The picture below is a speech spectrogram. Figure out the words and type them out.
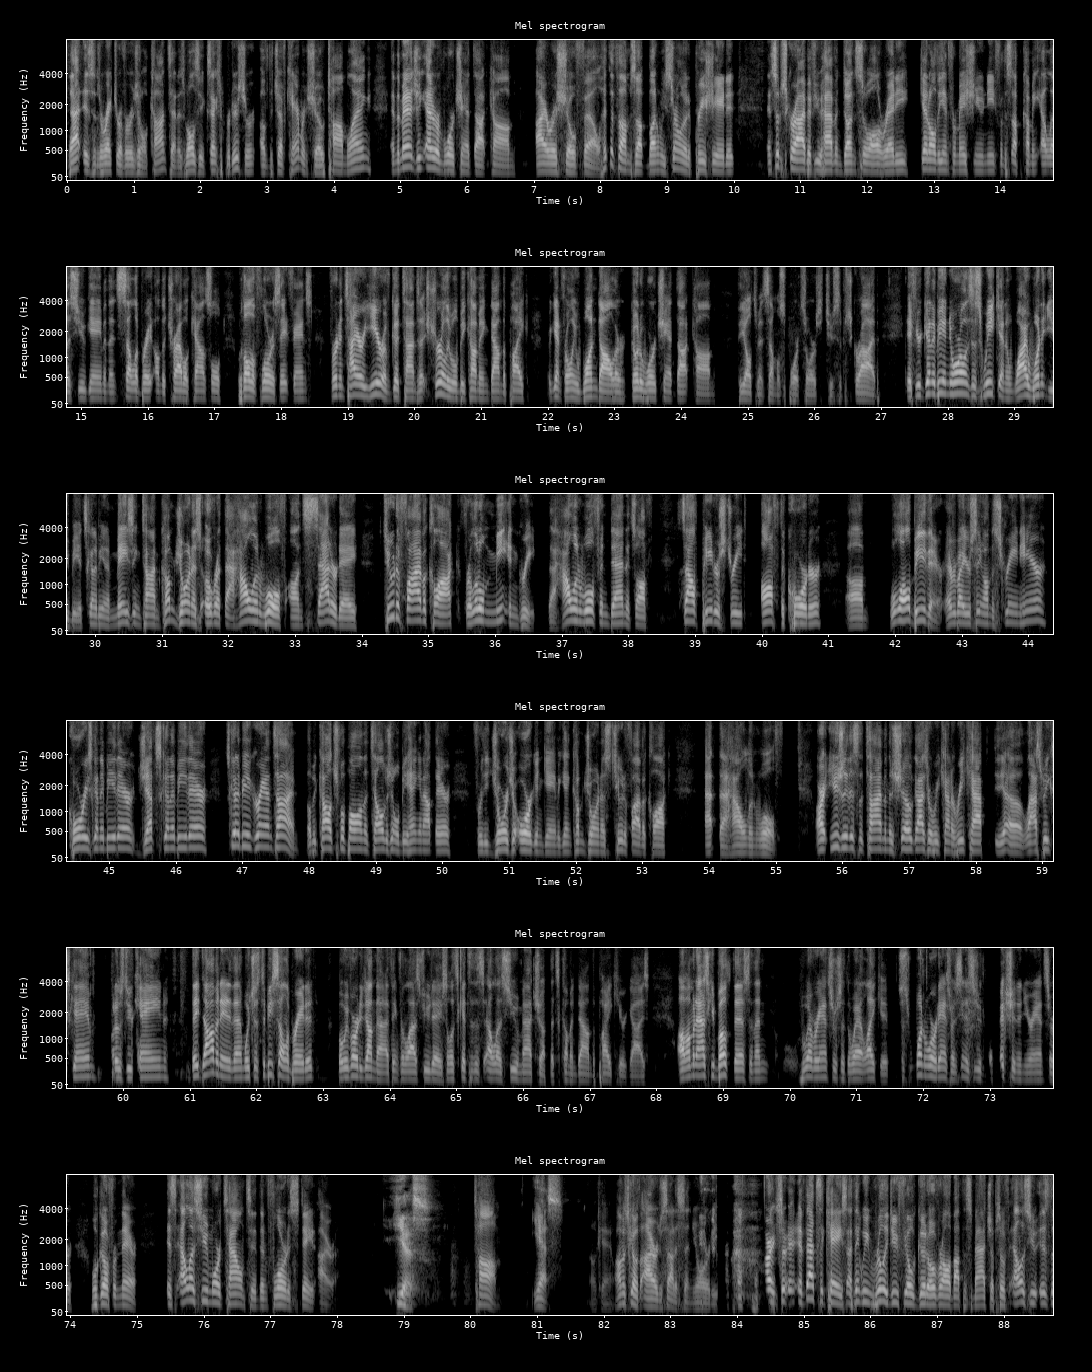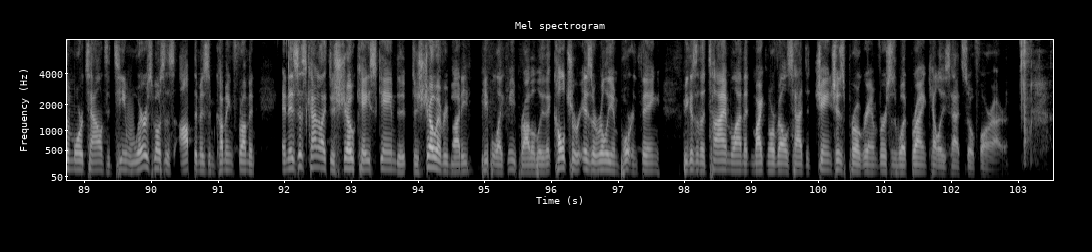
That is the Director of Original Content, as well as the Executive Producer of The Jeff Cameron Show, Tom Lang, and the Managing Editor of WarChant.com, Ira Schoffel. Hit the thumbs up button. We certainly would appreciate it. And subscribe if you haven't done so already. Get all the information you need for this upcoming LSU game, and then celebrate on the Tribal Council with all the Florida State fans for an entire year of good times that surely will be coming down the pike Again, for only $1, go to warchant.com, the ultimate Seminole sports source, to subscribe. If you're going to be in New Orleans this weekend, and why wouldn't you be? It's going to be an amazing time. Come join us over at the Howlin' Wolf on Saturday, 2 to 5 o'clock, for a little meet and greet. The Howlin' Wolf and Den, it's off South Peter Street, off the quarter. Um, we'll all be there. Everybody you're seeing on the screen here, Corey's going to be there, Jeff's going to be there. It's going to be a grand time. There'll be college football on the television. We'll be hanging out there for the Georgia Oregon game. Again, come join us 2 to 5 o'clock at the Howlin' Wolf. All right, usually this is the time in the show, guys, where we kind of recap the, uh, last week's game, but it was Duquesne. They dominated them, which is to be celebrated, but we've already done that, I think, for the last few days. So let's get to this LSU matchup that's coming down the pike here, guys. Um, I'm going to ask you both this, and then whoever answers it the way I like it, just one word answer. I just need to see conviction in your answer. We'll go from there. Is LSU more talented than Florida State, Ira? Yes. Tom. Yes. Okay. I'm just go with Ira just out of seniority. All right. So if that's the case, I think we really do feel good overall about this matchup. So if LSU is the more talented team, where's most of this optimism coming from? And and is this kind of like the showcase game to, to show everybody, people like me probably, that culture is a really important thing because of the timeline that Mike Norvell's had to change his program versus what Brian Kelly's had so far, Ira?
